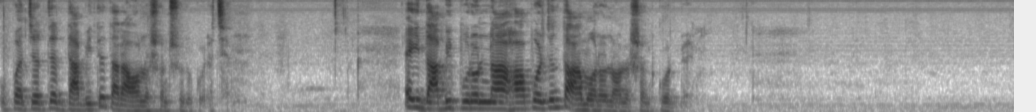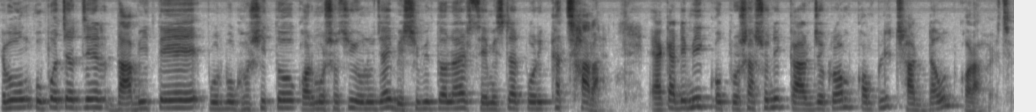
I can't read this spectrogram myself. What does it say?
উপাচার্যের দাবিতে তারা অনশন শুরু করেছে। এই দাবি পূরণ না হওয়া পর্যন্ত আমরণ অনশন করবে। এবং উপাচার্যের দাবিতে পূর্ব ঘোষিত কর্মসূচি অনুযায়ী বিশ্ববিদ্যালয়ের সেমিস্টার পরীক্ষা ছাড়া একাডেমিক ও প্রশাসনিক কার্যক্রম কমপ্লিট শাটডাউন করা হয়েছে।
